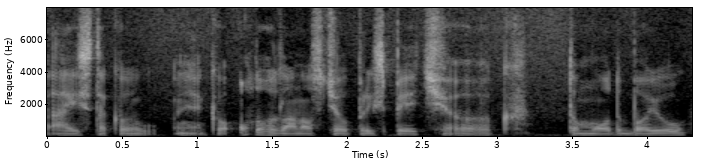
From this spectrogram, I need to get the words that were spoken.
aj s takou nejakou odhodlanosťou prispieť e, k tomu odboju.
